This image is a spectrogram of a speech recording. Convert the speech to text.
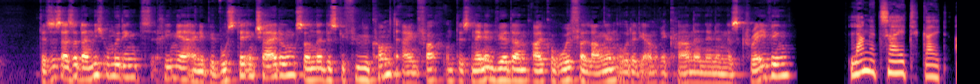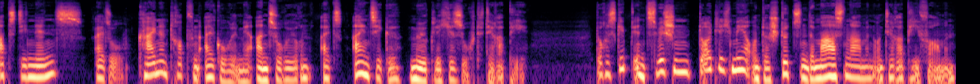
Das ist also dann nicht unbedingt primär eine bewusste Entscheidung, sondern das Gefühl kommt einfach und das nennen wir dann Alkoholverlangen oder die Amerikaner nennen es Craving. Lange Zeit galt Abstinenz, also keinen Tropfen Alkohol mehr anzurühren, als einzige mögliche Suchttherapie. Doch es gibt inzwischen deutlich mehr unterstützende Maßnahmen und Therapieformen.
